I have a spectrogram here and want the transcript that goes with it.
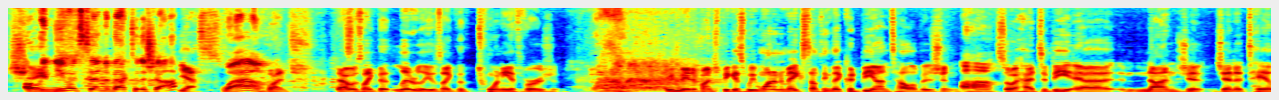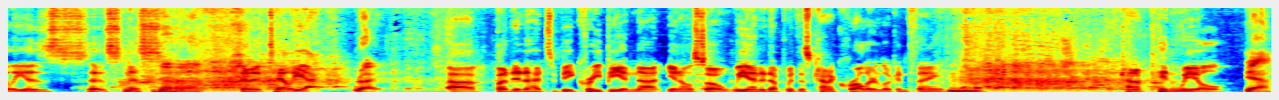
shapes. Oh, and you would send them back to the shop? Yes. Wow. A bunch. That was like the literally it was like the 20th version. Wow. We made a bunch because we wanted to make something that could be on television. Uh-huh. So it had to be uh, non-genitalias, Uh-huh. genitaliac. Right. Uh, but it had to be creepy and not, you know. So we ended up with this kind of crawler-looking thing, Mm-hmm. kind of pinwheel. Yeah.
